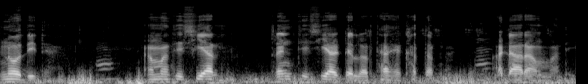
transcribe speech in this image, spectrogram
નો દીધા. હા. આમાંથી શિયાળ ત્રણથી શિયાળ ટેલર થાય ખાતરના. આ ડારામાંથી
